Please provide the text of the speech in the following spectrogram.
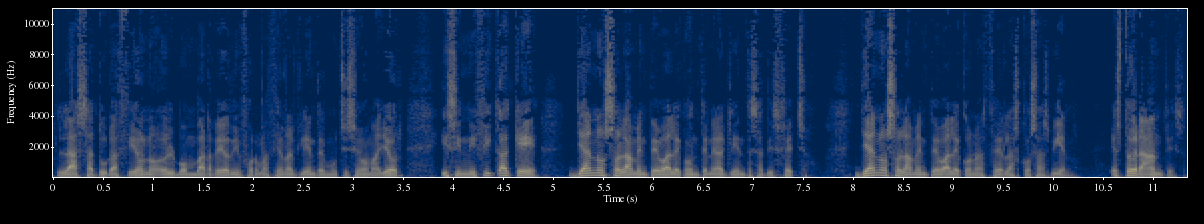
la saturación o el bombardeo de información al cliente es muchísimo mayor y significa que ya no solamente vale con tener al cliente satisfecho. Ya no solamente vale con hacer las cosas bien, esto era antes.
